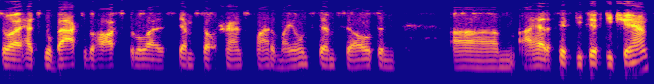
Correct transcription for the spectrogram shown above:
so I had to go back to the hospital. I had a stem cell transplant of my own stem cells, and um, I had a 50-50 chance.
